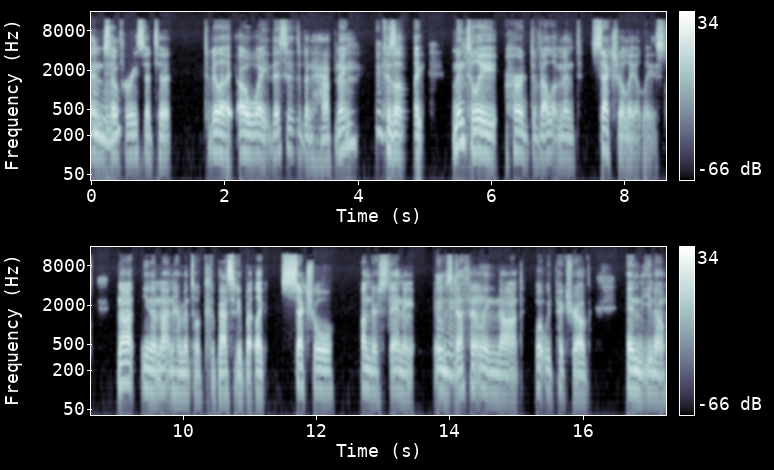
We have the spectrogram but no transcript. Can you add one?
And so Mhm. for Risa to to be like, oh wait, this has been happening. Because Mhm. like mentally her development, sexually at least, not, you know, not in her mental capacity, but like sexual understanding, it was Mhm. definitely not what we picture of in, you know,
